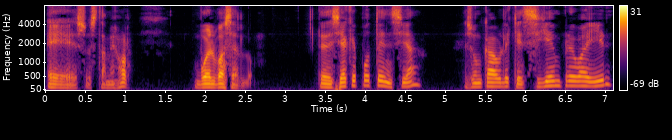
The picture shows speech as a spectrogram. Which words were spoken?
Eso está mejor. Vuelvo a hacerlo. Te decía que potencia es un cable que siempre va a ir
